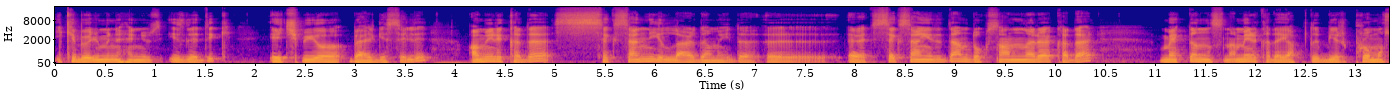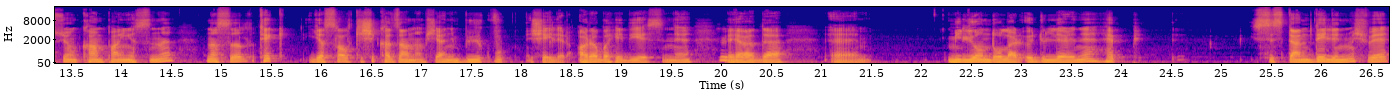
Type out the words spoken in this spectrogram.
iki bölümünü henüz izledik. HBO belgeseli. Amerika'da 80'li yıllarda mıydı? Ee, evet 87'den 90'lara kadar McDonald's'ın Amerika'da yaptığı bir promosyon kampanyasını nasıl tek yasal kişi kazanmamış. Yani büyük vu- şeyler araba hediyesini veya da e, milyon dolar ödüllerini hep sistem delinmiş ve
